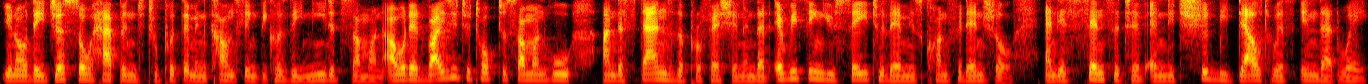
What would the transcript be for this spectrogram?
you know they just so happened to put them in counseling because they needed someone. I would advise you to talk to someone who understands the profession and that everything you say to them is confidential and is sensitive and it should be dealt with in that way.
